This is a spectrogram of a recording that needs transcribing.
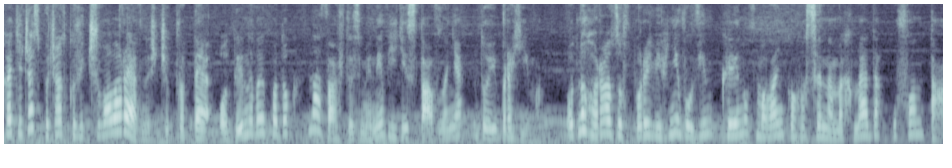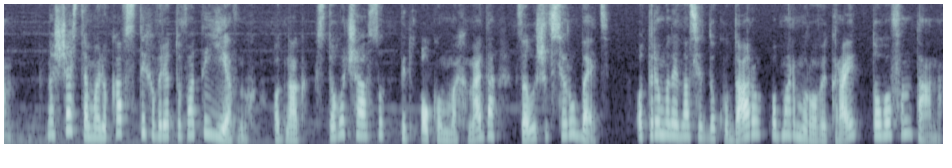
Хатідже спочатку відчувала ревнощі, проте один випадок назавжди змінив її ставлення до Ібрагіма. Одного разу в пориві гніву він кинув маленького сина Мехмеда у фонтан. На щастя, малюка встиг врятувати євнух, однак з того часу під оком Мехмеда залишився рубець, отриманий внаслідок удару об мармуровий край того фонтана.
